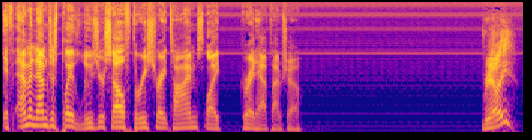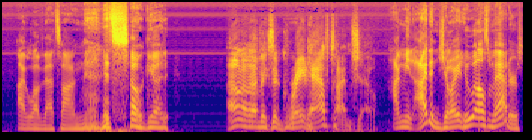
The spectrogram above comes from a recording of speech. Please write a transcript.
If Eminem just played "Lose Yourself" three straight times, like great halftime show. Really? I love that song, man. It's so good. I don't know if that makes a great halftime show, I mean, I'd enjoy it. Who else matters?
